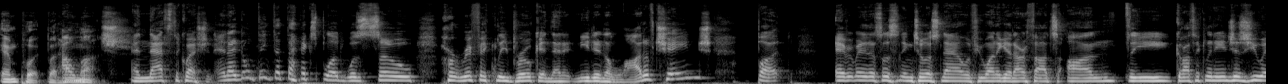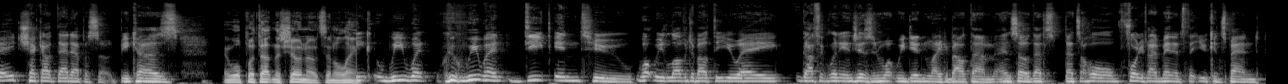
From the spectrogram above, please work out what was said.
input, but how, how much? much? And that's the question. And I don't think that the Hexblood was so horrifically broken that it needed a lot of change, but everybody that's listening to us now, if you want to get our thoughts on the Gothic Lineages UA, check out that episode because And we'll put that in the show notes in a link. we, we went we went deep into what we loved about the UA Gothic Lineages and what we didn't like about them. And so that's that's a whole 45 minutes that you can spend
